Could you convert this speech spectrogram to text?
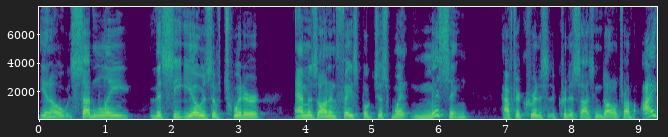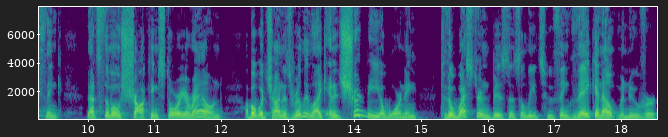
you know, suddenly the CEOs of Twitter, Amazon, and Facebook just went missing after criticizing Donald Trump. I think that's the most shocking story around about what China's really like, and it should be a warning to the Western business elites who think they can outmaneuver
